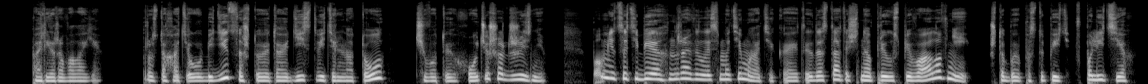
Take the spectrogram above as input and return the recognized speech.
— парировала я. «Просто хотел убедиться, что это действительно то, чего ты хочешь от жизни. Помнится, тебе нравилась математика, и ты достаточно преуспевала в ней, чтобы поступить в политех.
